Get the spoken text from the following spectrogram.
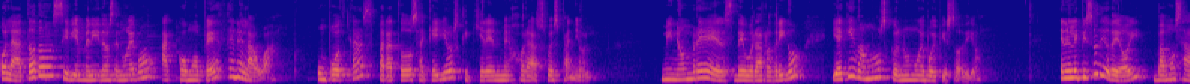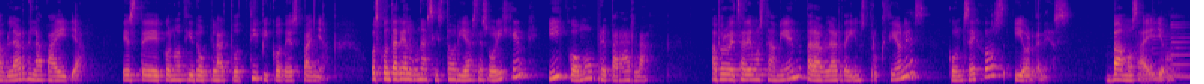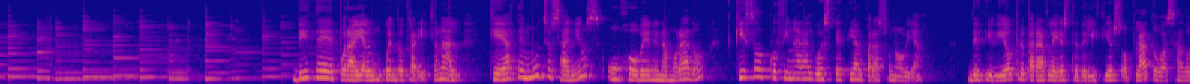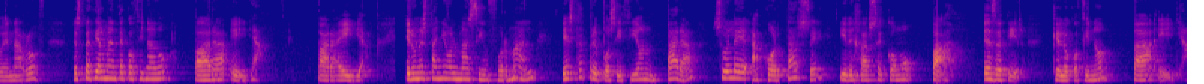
Hola a todos y bienvenidos de nuevo a Como pez en el agua, un podcast para todos aquellos que quieren mejorar su español. Mi nombre es Débora Rodrigo y aquí vamos con un nuevo episodio. En el episodio de hoy vamos a hablar de la paella, este conocido plato típico de España. Os contaré algunas historias de su origen y cómo prepararla. Aprovecharemos también para hablar de instrucciones consejos y órdenes. Vamos a ello. Dice por ahí algún cuento tradicional que hace muchos años un joven enamorado quiso cocinar algo especial para su novia. Decidió prepararle este delicioso plato basado en arroz, especialmente cocinado para ella. Para ella. En un español más informal, esta preposición para suele acortarse y dejarse como pa, es decir, que lo cocinó pa ella.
